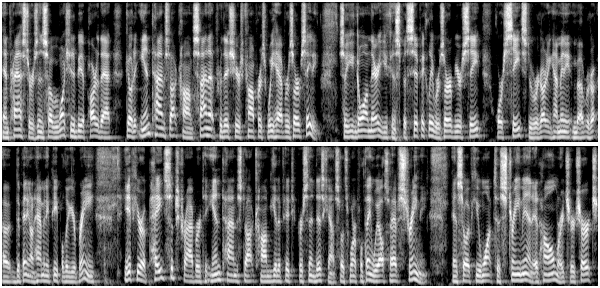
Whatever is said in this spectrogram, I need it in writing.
and pastors. And so we want you to be a part of that. Go to endtimes.com, sign up for this year's conference. We have reserved seating. So you can go on there, you can specifically reserve your seat or seats regarding how many, uh, uh, depending on how many people that you're bringing. If you're a paid subscriber to endtimes.com, you get a 50% discount. So it's a wonderful thing. We also have streaming. And so if you want to stream in at home or at your church,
